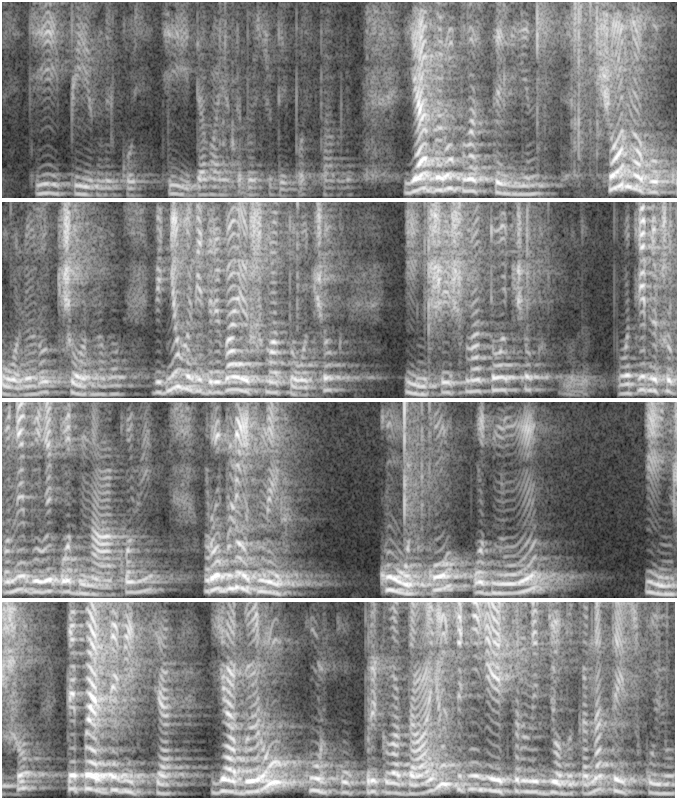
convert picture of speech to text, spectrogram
Стій, півнику, стій. Давай я тебе сюди поставлю. Я беру пластилін чорного кольору, чорного. Від нього відриваю шматочок, інший шматочок. Потрібно, щоб вони були однакові. Роблю з них кульку, одну, іншу. Тепер дивіться, я беру кульку, прикладаю з однієї сторони дзьобика, натискую.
